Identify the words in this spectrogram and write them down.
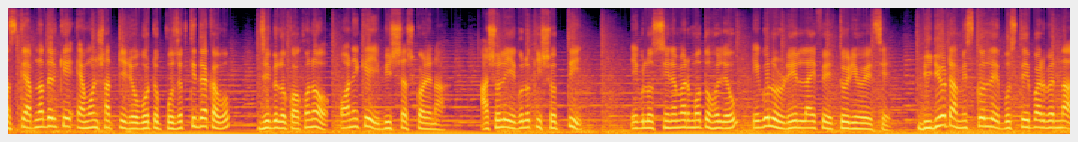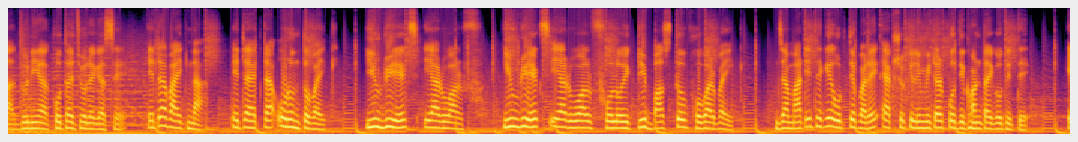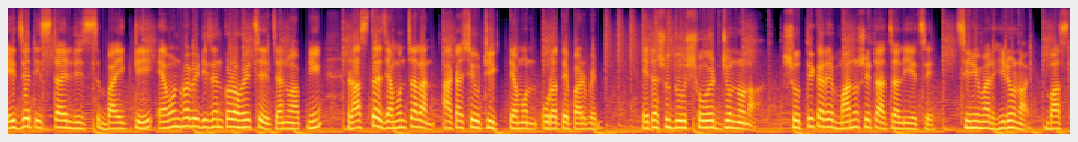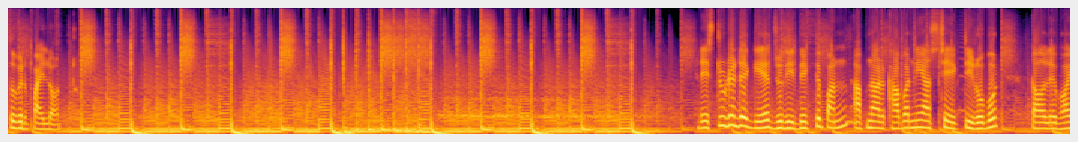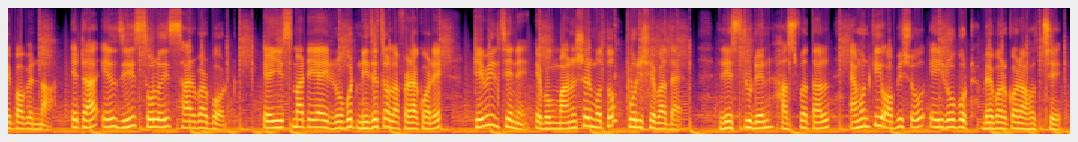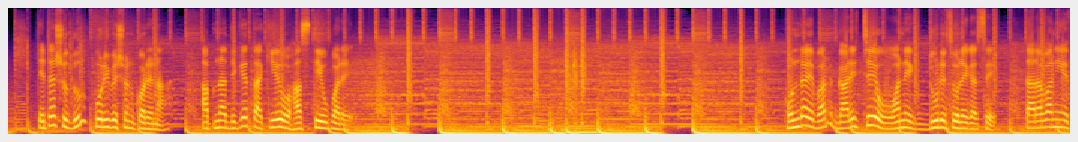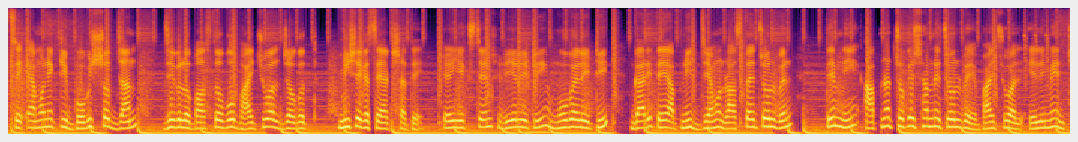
আজকে আপনাদেরকে এমন সাতটি রোবট ও প্রযুক্তি দেখাবো, যেগুলো কখনো অনেকেই বিশ্বাস করে না। আসলে এগুলো কি সত্যি? এগুলো সিনেমার মতো হলেও এগুলো রিয়েল লাইফে তৈরি হয়েছে। ভিডিওটা মিস করলে বুঝতেই পারবেন না দুনিয়া কোথায় চলে গেছে। এটা বাইক না, এটা একটা উড়ন্ত বাইক ইউডিএক্স এয়ার ওয়ার্ফ ইউডিএক্স এয়ার ওয়ার্ফ হলো একটি বাস্তব হোভার বাইক যা মাটি থেকে উঠতে পারে একশো কিলোমিটার প্রতি ঘন্টায় গতিতে। এই জেট স্টাইলিশ বাইকটি এমনভাবে ডিজাইন করা হয়েছে যেন আপনি রাস্তায় যেমন চালান, আকাশেও ঠিক তেমন উড়াতে পারবেন। এটা শুধু শোয়ের জন্য না, সত্যিকারের মানুষ এটা চালিয়েছে, সিনেমার হিরো নয়, বাস্তবের পাইলট। রেস্টুরেন্টে গিয়ে যদি দেখতে পান, আপনার খাবার নিয়ে আসছে একটি রোবট তাহলে ভয় পাবেন না। এটা এলজি ষোলোই সার্ভার বোর্ড। এই স্মার্ট এআই রোবট নিজে চলাফেরা করে, টেবিল চেনে এবং মানুষের মতো পরিষেবা দেয়। রেস্টুরেন্ট হাসপাতাল, এমনকি অফিসেও এই রোবট ব্যবহার করা হচ্ছে। এটা শুধু পরিবেশন করে না, আপনার দিকে তাকিয়েও হাসতেও পারে। হোন্ডা এবার গাড়ির চেয়েও অনেক দূরে চলে গেছে। তারা বানিয়েছে এমন একটি ভবিষ্যৎ যান যেগুলো বাস্তব ও ভার্চুয়াল জগৎ মিশে গেছে একসাথে। এই এক্সটেন্ড রিয়েলিটি মোবাইলিটি গাড়িতে আপনি যেমন রাস্তায় চলবেন, তেমনি আপনার চোখের সামনে চলবে ভার্চুয়াল এলিমেন্ট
